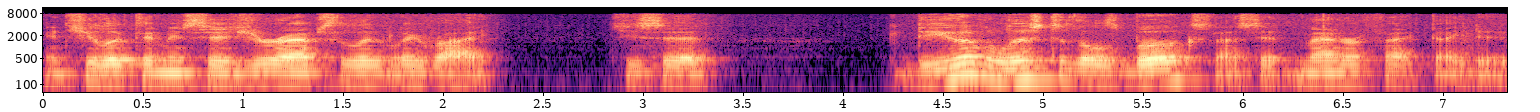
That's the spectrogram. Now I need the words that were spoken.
And she looked at me and says, You're absolutely right. She said, Do you have a list of those books? I said, Matter of fact, I do.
